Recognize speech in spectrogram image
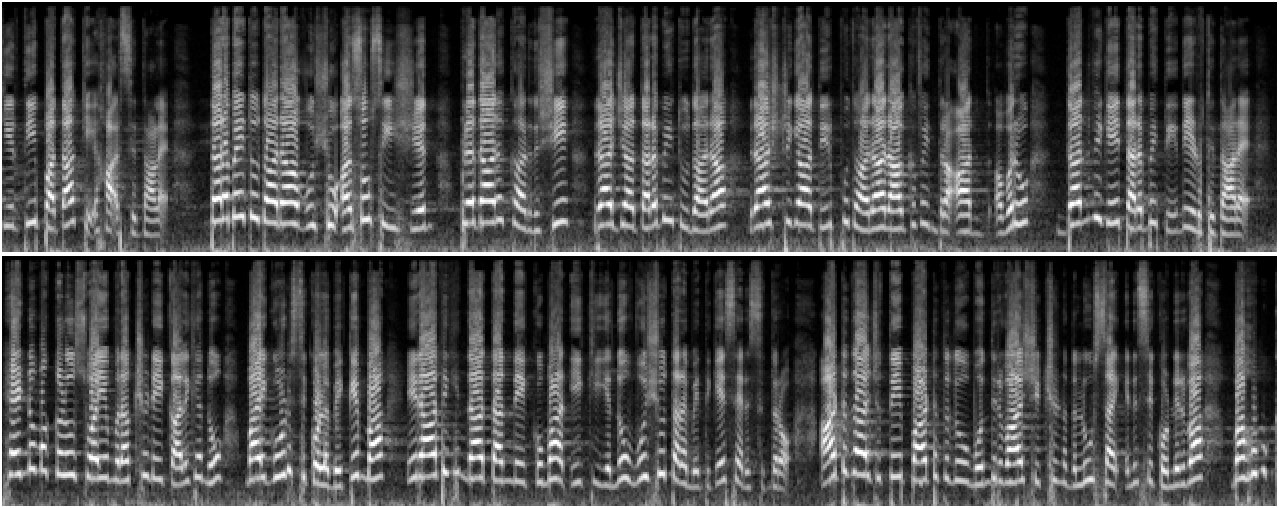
ಕೀರ್ತಿ ಪತಾಕೆ ಹಾರಿಸಿದ್ದಾಳೆ. ತರಬೇತುದಾರ ವುಶು ಅಸೋಸಿಯೇಷನ್ ಪ್ರಧಾನ ಕಾರ್ಯದರ್ಶಿ, ರಾಜ್ಯ ತರಬೇತುದಾರ, ರಾಷ್ಟ್ರೀಯ ತೀರ್ಪುದಾರ ರಾಘವೇಂದ್ರ ಆರ್ ಅವರು ದನ್ವಿಗೆ ತರಬೇತಿ ನೀಡುತ್ತಿದ್ದಾರೆ. ಹೆಣ್ಣು ಮಕ್ಕಳು ಸ್ವಯಂ ರಕ್ಷಣೆ ಕಲೆಯನ್ನು ಮೈಗೂಡಿಸಿಕೊಳ್ಳಬೇಕೆಂಬ ಇರಾದೆಯಿಂದ ತಂದೆ ಕುಮಾರ್ ಈಕೆಯನ್ನು ವುಶು ತರಬೇತಿಗೆ ಸೇರಿಸಿದ್ದರು. ಆಟದ ಜೊತೆ ಪಾಠದಲ್ಲೂ ಮುಂದಿರುವ ಶಿಕ್ಷಣದಲ್ಲೂ ಸೈ ಎನಿಸಿಕೊಂಡಿರುವ ಬಹುಮುಖ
